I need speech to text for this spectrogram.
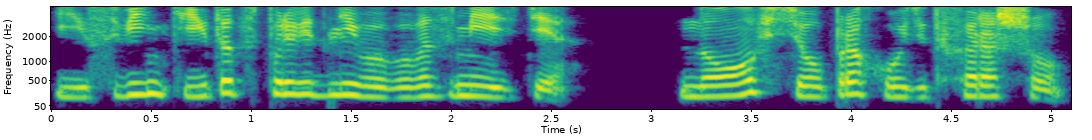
и свинтит от справедливого возмездия. Но все проходит хорошо.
